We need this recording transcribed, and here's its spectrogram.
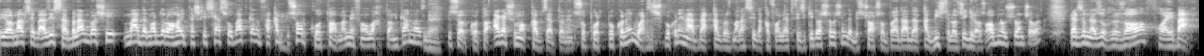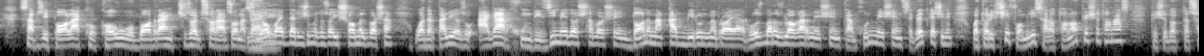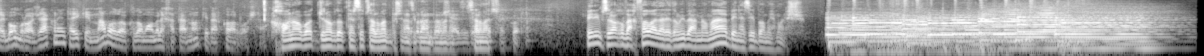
یارمل صاحب عزیز سربلند باشی. من در مورد راه های تشخیصی صحبت کردم فقط بسیار کوتاه. من می‌فهمم وقتتان کم است. بله. بسیار کوتاه. اگر شما قبضیت دارین سپورت بکنین ورزش بکنین حداقل روزمره 30 دقیقه فعالیت فیزیکی داشته باشین در 24 ساعت باید حداقل 20 تا 30 گلاس آب نوشون شود. در ضمن از غذا fiber سبزی پالک کاهو و بادرنگ چیزهای بسیار ارزان است یا بله. باید در رژیم غذایی شامل باشه. و در پالوی از او اگر خونریزی می داشته باشین دهان مقعد بیرون مبرایه روز به روز لاغر میشین کم خون میشین سیگرت کشیدین و تاریخچه فامیلی سرطان پیشتان است. پیش دکتر صاحب مراجعه کنین تا اینکه مبادا کدام عامل خطرناکی در کار باشه خانه آباد جناب دکتر صاحب سلامت باشین. از سلامت. بریم سراغ وقفه و در ادامه برنامه. به نظیر با مهمانش.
